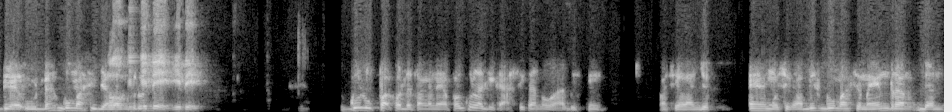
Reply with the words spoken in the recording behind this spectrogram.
dia udah gue masih Oh, jalan gini terus deh, gini. gue lupa kode tangannya apa gue lagi kasih kan wah abis nih masih lanjut eh musik habis gue masih main drum dan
